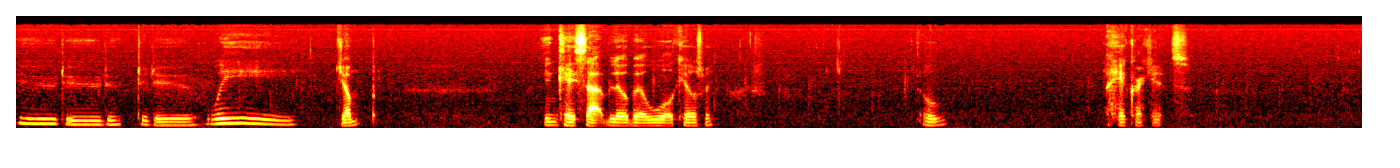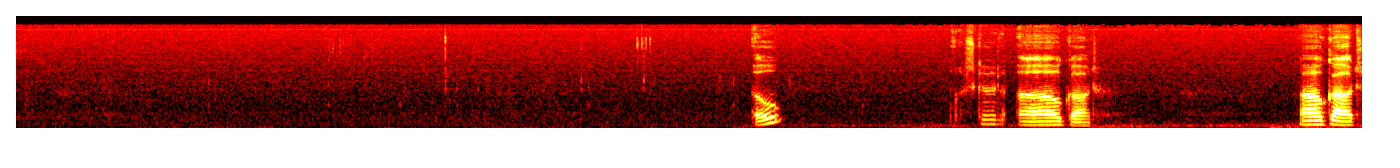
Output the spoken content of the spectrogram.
doo doo doo doo doo. Wee. Jump. In case that little bit of water kills me. Oh. I hear crickets. Oh. What's going on? Oh god. Oh god.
